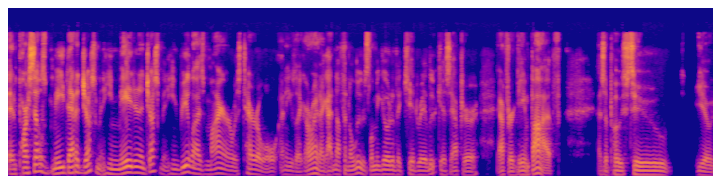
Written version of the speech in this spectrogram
and Parcells made that adjustment. He made an adjustment. He realized Mirer was terrible, and he was like, "All right, I got nothing to lose. Let me go to the kid Ray Lucas after after game five, as opposed to you know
